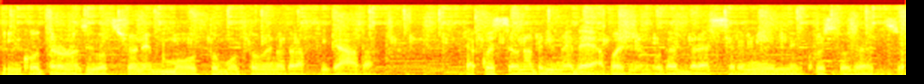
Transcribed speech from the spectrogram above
incontrano una situazione molto molto meno trafficata. Cioè, questa è una prima idea, poi ce ne potrebbero essere mille in questo senso.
